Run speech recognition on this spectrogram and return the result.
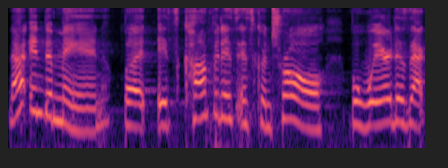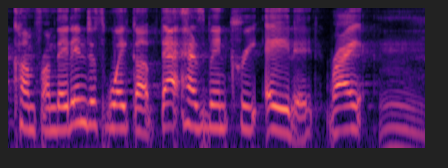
not in demand, but it's confidence, it's control. But where does that come from? They didn't just wake up. That has been created, right? Mm.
